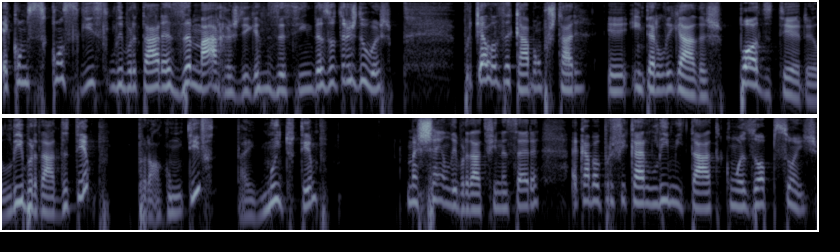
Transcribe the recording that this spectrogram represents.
é como se conseguisse libertar as amarras, digamos assim, das outras duas. Porque elas acabam por estar eh, interligadas. Pode ter liberdade de tempo, por algum motivo, tem muito tempo, mas sem liberdade financeira acaba por ficar limitado com as opções.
